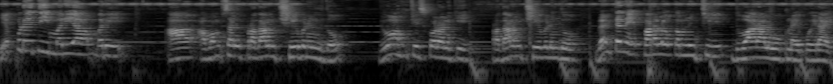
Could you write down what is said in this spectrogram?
ఎప్పుడైతే ఈ మరియా మరి ఆ ఆ వంశానికి ప్రదానం చేయబడినదో వివాహం చేసుకోవడానికి ప్రదానం చేయబడిందో వెంటనే పరలోకం నుంచి ద్వారాలు ఓపెన్ అయిపోయినాయి.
